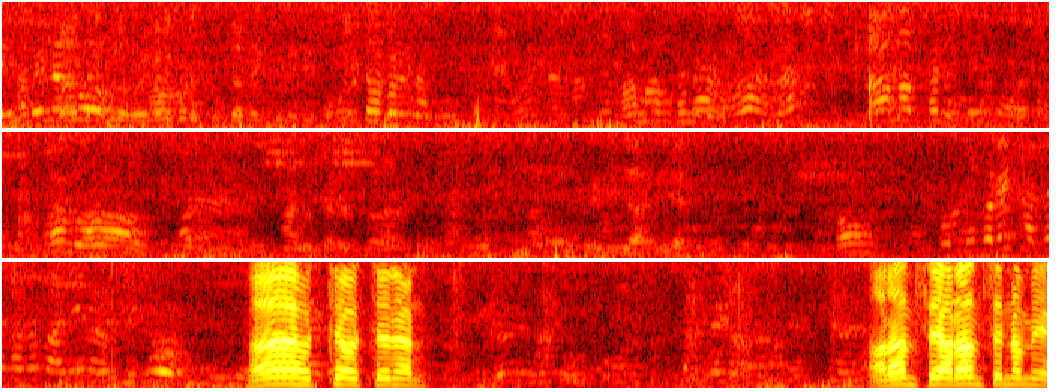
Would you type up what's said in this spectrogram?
এভাবে না হ্যাঁ হচ্ছে হচ্ছে নেন আরাম সে আরাম সে নামে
